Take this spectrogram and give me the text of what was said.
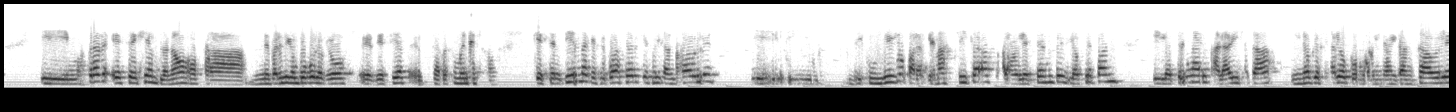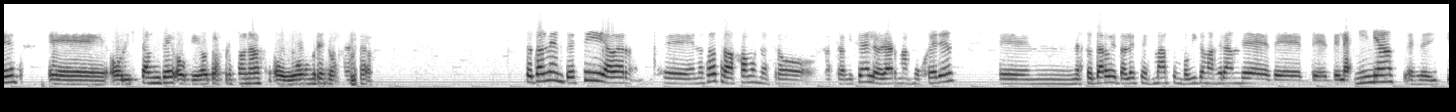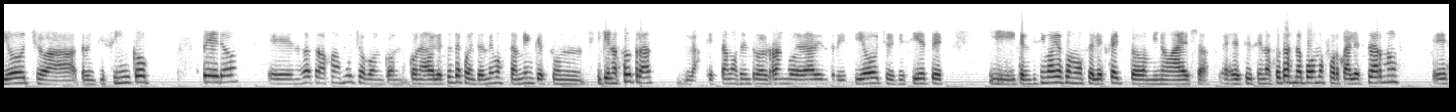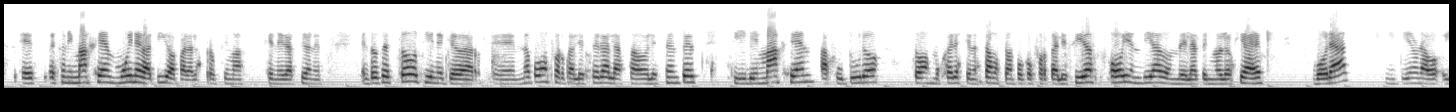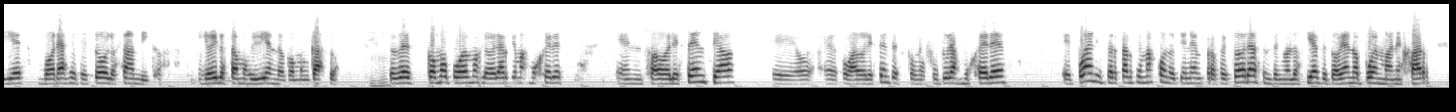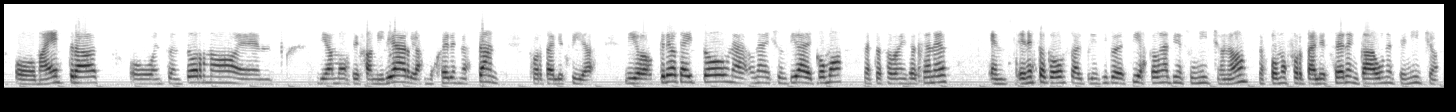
y mostrar ese ejemplo, ¿no? O sea, me parece que un poco lo que vos eh, decías eh, se resume en eso, que se entienda que se puede hacer, que es alcanzable y, y difundirlo para que más chicas, adolescentes lo sepan y lo tengan a la vista y no que sea algo como inalcanzable eh, o distante o que otras personas o hombres puedan hacer. Totalmente, sí, a ver, eh, nosotros trabajamos nuestro nuestra misión es lograr más mujeres nuestro target tal vez es más un poquito más grande de, de, las niñas, es de 18 a 35, pero eh, nosotros trabajamos mucho con, con, adolescentes porque entendemos también que es un... y que nosotras, las que estamos dentro del rango de edad entre 18, 17 y 35 años, somos el efecto dominó a ellas. Es decir, si nosotras no podemos fortalecernos, es, es, es una imagen muy negativa para las próximas generaciones. Entonces todo tiene que ver. Eh, no podemos fortalecer a las adolescentes si la imagen a futuro somos mujeres que no estamos tampoco fortalecidas. Hoy en día donde la tecnología es voraz y tiene una y es voraz desde todos los ámbitos y hoy lo estamos viviendo como un caso. Entonces, ¿cómo podemos lograr que más mujeres en su adolescencia eh, eh, o adolescentes como futuras mujeres eh, puedan insertarse más cuando tienen profesoras en tecnología que todavía no pueden manejar o maestras o en su entorno, digamos, de familiar, las mujeres no están fortalecidas. Digo, creo que hay toda una, una disyuntiva de cómo nuestras organizaciones, en, en esto que vos al principio decías, cada una tiene su nicho, ¿no? Nos podemos fortalecer en cada uno ese nicho.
